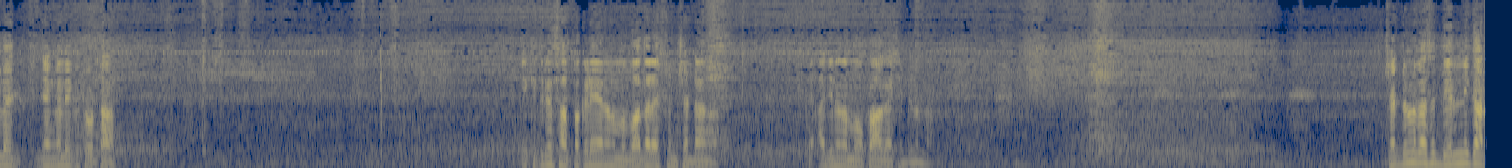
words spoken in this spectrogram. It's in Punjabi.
ਦਾ ਜੰਗਲ ਇੱਕ ਟੋਟਾ ਇਹ ਕਿਤਨੇ ਸੱਪ ਪਕੜੇ ਇਹਨਾਂ ਨੂੰ ਮੈਂ ਵਾਦਾ ਰੈਸਟੋਰੈਂਟ ਛੱਡਾਂਗਾ। ਤੇ ਅੱਜ ਇਹਨਾਂ ਦਾ ਮੌਕਾ ਆ ਗਿਆ ਛੱਡਣ ਦਾ। ਛੱਡਣ ਨੂੰ ਵੈਸੇ ਦਿਲ ਨਹੀਂ ਕਰ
